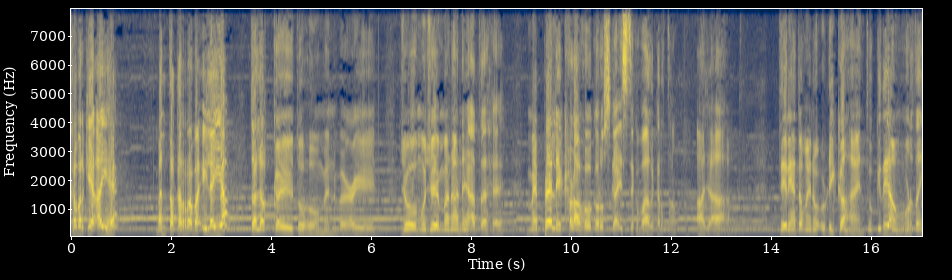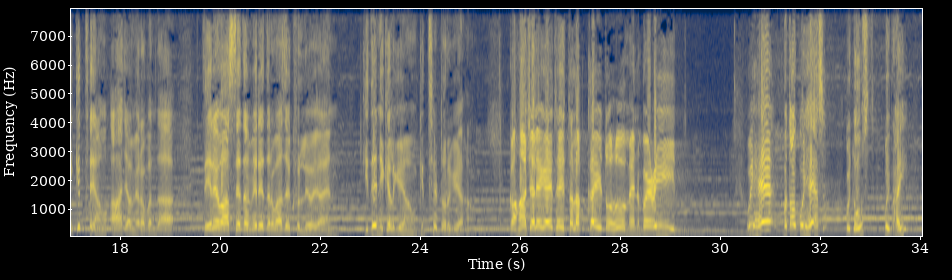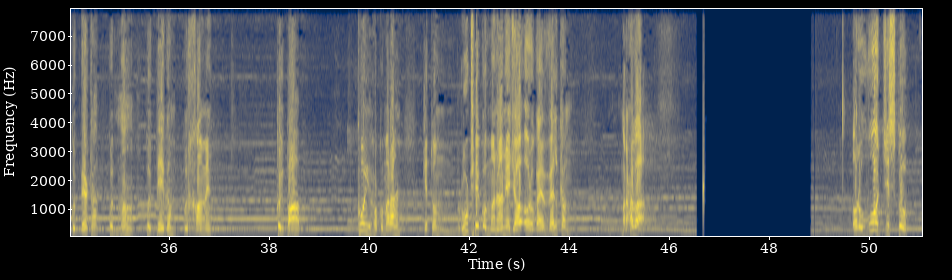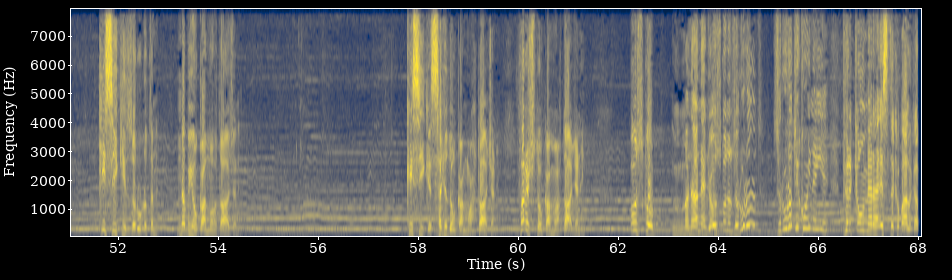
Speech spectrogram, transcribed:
खबर क्या आई है? मन तकर्रब इलैया तलक तो मिन बईद. जो मुझे मनाने आता है, मैं पहले खड़ा होकर उसका इस्तकबाल करता हूँ। आ जा तेरे तो मैनू उड़ीका है? तू कि आऊँ? हूँ ताई किथे आऊँ? आ जा मेरा बंदा, तेरे वास्ते तो मेरे दरवाजे खुले हो हैं। किदे निकल गया हूँ? किथे टुर गया हूँ? कहा चले गए थे? तलक तो हो मिन बईद। कोई है? बताओ कोई है ऐसा? कोई दोस्त, कोई भाई, कोई बेटा, कोई माँ, कोई बेगम, कोई खामिन, कोई बाप, कोई हुक्मरान कि तुम रूठे को मनाने जाओ और कहे वेलकम। मरहबा। और वो जिसको किसी की ज़रूरत नहीं, नबियों का मोहताज नहीं, किसी के सजदों का मोहताज नहीं फरिश्तों का मोहताज नहीं। उसको मनाने जो उसको तो ज़रूरत ज़रूरत ही कोई नहीं है। फिर क्यों मेरा इस्तकबाल कर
